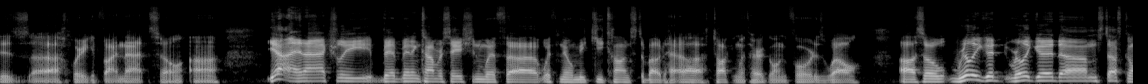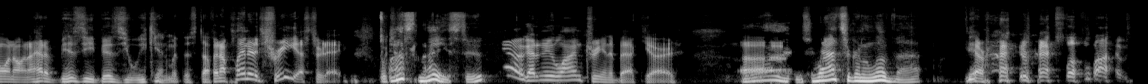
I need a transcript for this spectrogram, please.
is uh, where you can find that. So uh, yeah, and I actually been, been in conversation with uh, with Nomiki Konst about uh, talking with her going forward as well. So really good, really good um, stuff going on. I had a busy, busy weekend with this stuff, and I planted a tree yesterday. Which is, that's nice, dude. Yeah, I got a new lime tree in the backyard. Uh, Nice. Rats are gonna love that. Yeah, right. Rats love limes.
